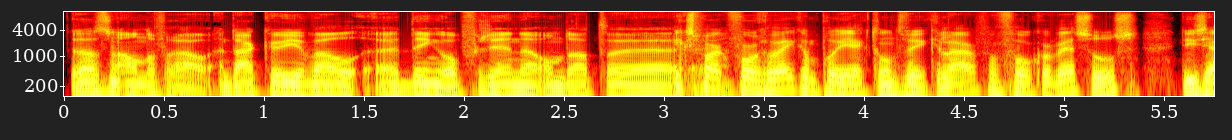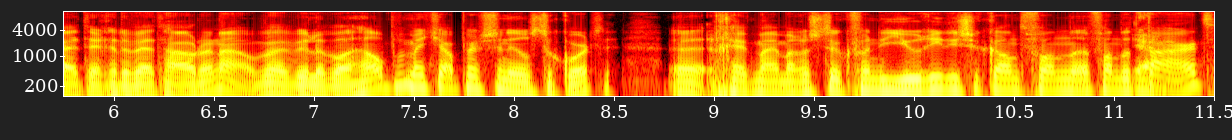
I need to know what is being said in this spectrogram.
dat is een ander verhaal. En daar kun je wel uh, dingen op verzinnen, omdat... Uh, ik sprak vorige week een projectontwikkelaar van Volker Wessels. Die zei tegen de wethouder... Nou, wij willen wel helpen met jouw personeelstekort. geef mij maar een stuk van de juridische kant van, van de ja. taart...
